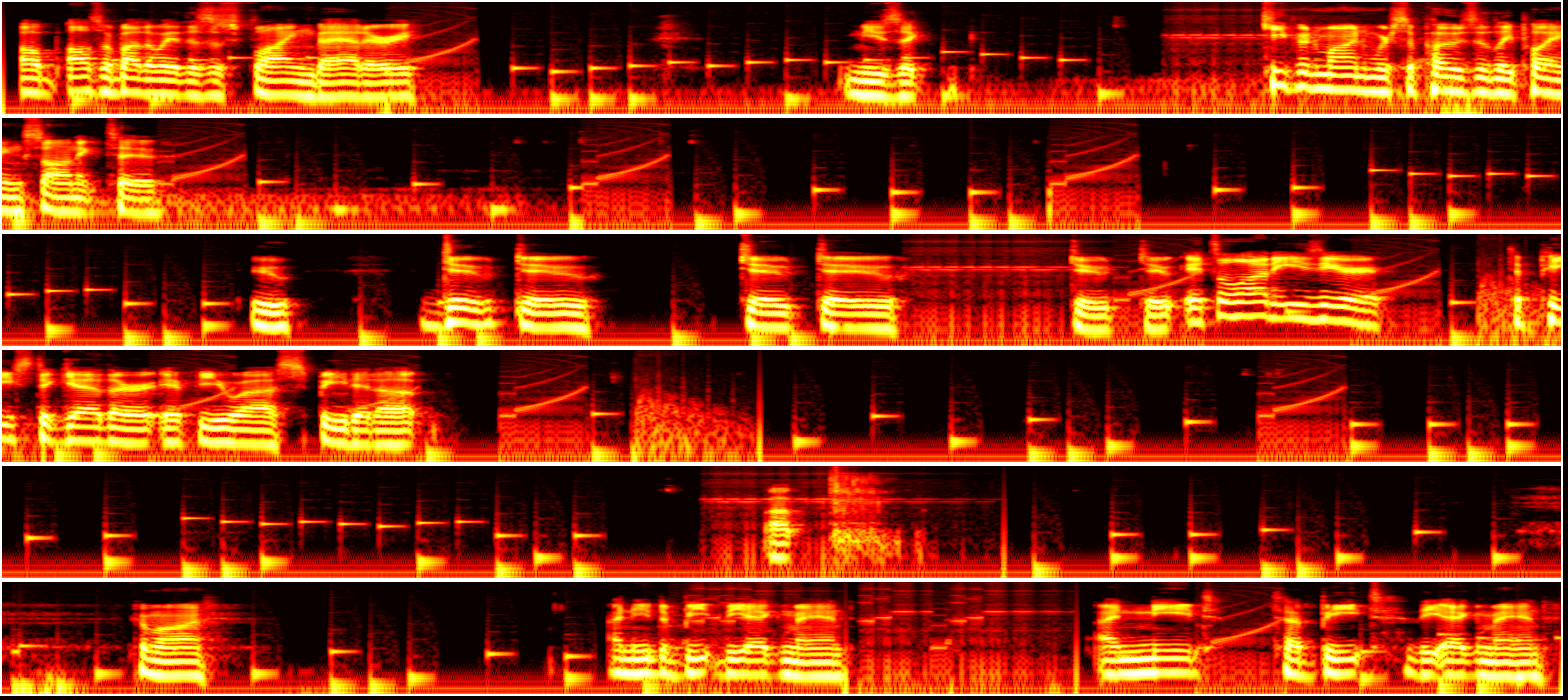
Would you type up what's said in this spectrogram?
Oh, also, by the way, this is Flying Battery music. Keep in mind, we're supposedly playing Sonic 2. Do do do do do do. It's a lot easier to piece together if you uh, speed it up. Oh. Come on. I need to beat the Eggman. I need to beat the Eggman.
